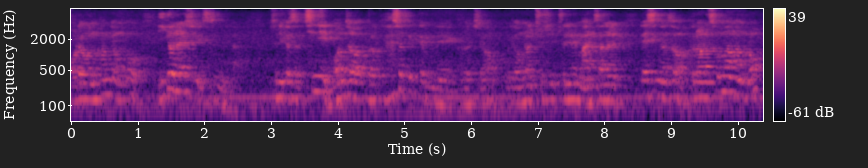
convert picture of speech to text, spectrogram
어려운 환경도 이겨낼 수 있습니다. 주님께서 친히 먼저 그렇게 하셨기 때문에 그렇죠. 우리 오늘 주신 주님의 만찬을 떼시면서 그런 소망으로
